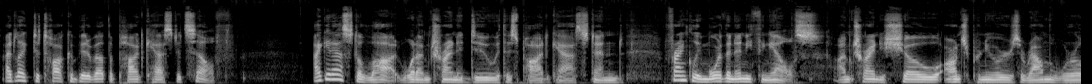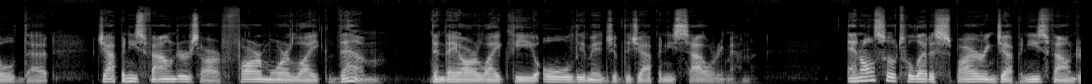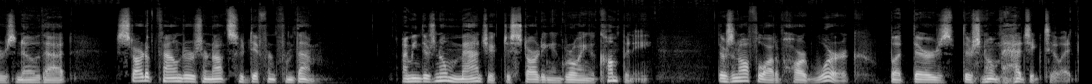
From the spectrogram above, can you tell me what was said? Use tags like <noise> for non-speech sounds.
I'd like to talk a bit about the podcast itself. I get asked a lot what I'm trying to do with this podcast, and frankly, more than anything else, I'm trying to show entrepreneurs around the world that Japanese founders are far more like them than they are like the old image of the Japanese salaryman. And also to let aspiring Japanese founders know that startup founders are not so different from them. I mean, there's no magic to starting and growing a company. There's an awful lot of hard work, but there's there's no <laughs> magic to it.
